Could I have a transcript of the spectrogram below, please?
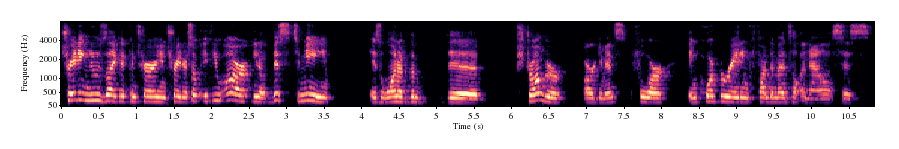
trading news like a contrarian trader. So if you are, you know, this to me is one of the, the stronger arguments for incorporating fundamental analysis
